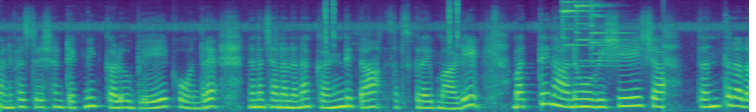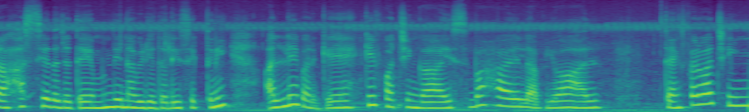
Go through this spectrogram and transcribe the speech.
ಮ್ಯಾನಿಫೆಸ್ಟೇಷನ್ ಟೆಕ್ನಿಕ್ಗಳು ಬೇಕು ಅಂದರೆ ನನ್ನ ಚಾನಲನ್ನು ಖಂಡಿತ ಸಬ್ಸ್ಕ್ರೈಬ್ ಮಾಡಿ. ಮತ್ತು ನಾನು ವಿಶೇಷ ತಂತ್ರ ರಹಸ್ಯದ ಜೊತೆ ಮುಂದಿನ ವಿಡಿಯೋದಲ್ಲಿ ಸಿಗ್ತೀನಿ. ಅಲ್ಲಿವರೆಗೆ keep watching guys I love you all thanks for watching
